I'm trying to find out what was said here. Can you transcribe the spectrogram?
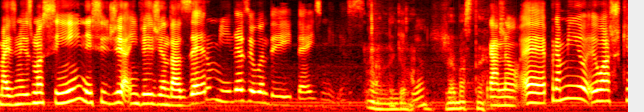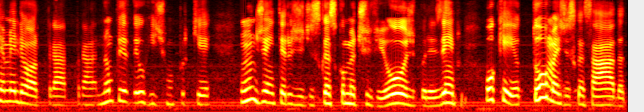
Mas mesmo assim, nesse dia, em vez de andar zero milhas, eu andei 10 milhas. Ah, legal. Entendeu? Já é bastante. Pra não, é, para mim, eu, eu, acho que é melhor, para não perder o ritmo, porque um dia inteiro de descanso, como eu tive hoje, por exemplo, ok, eu tô mais descansada,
